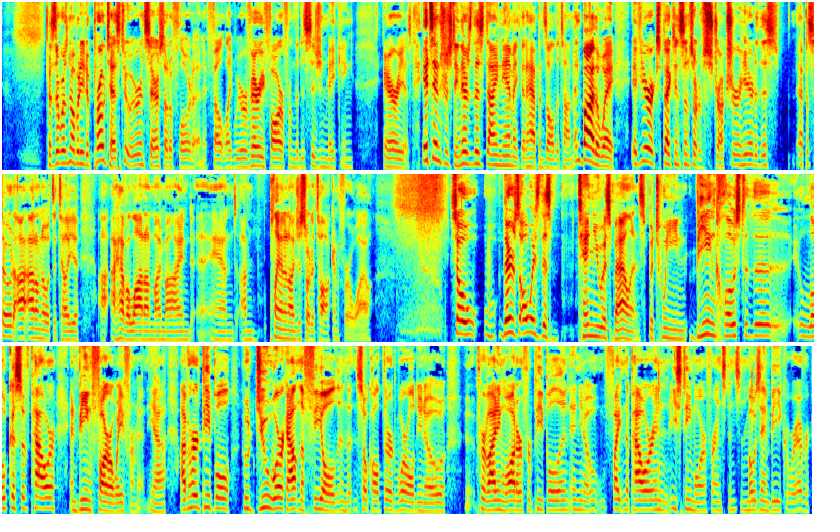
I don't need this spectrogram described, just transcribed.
because there was nobody to protest to. We were in Sarasota, Florida, and it felt like we were very far from the decision making areas. It's interesting. There's this dynamic that happens all the time. And by the way, if you're expecting some sort of structure here to this episode, I, I don't know what to tell you. I, I have a lot on my mind, and I'm planning on just sort of talking for a while. So there's always this tenuous balance between being close to the locus of power and being far away from it. Yeah, I've heard people who do work out in the field in the so-called third world, you know, providing water for people and, and you know fighting the power in East Timor, for instance, in Mozambique or wherever.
